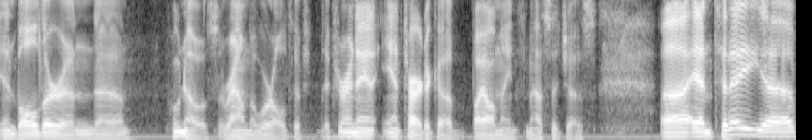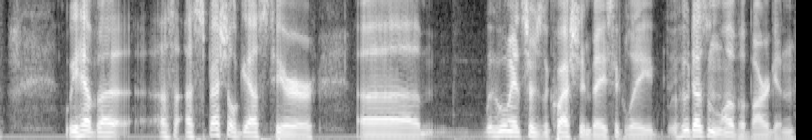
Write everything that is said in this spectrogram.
in Boulder and uh, who knows, around the world. If, if you're in Antarctica, by all means, message us. Uh, and today we have a, a, a, special guest here um, who answers the question basically who doesn't love a bargain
